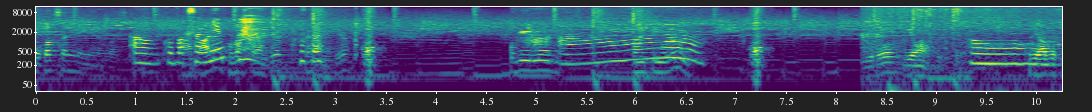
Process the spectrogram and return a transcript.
오 박사님이라고 하시죠. 어, 고 박사님? 고박사인데요. 박사는 아니고요. 여기 있는 아. 전시물은 위로 이용할 수 있어요. 어. 그리고 여기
